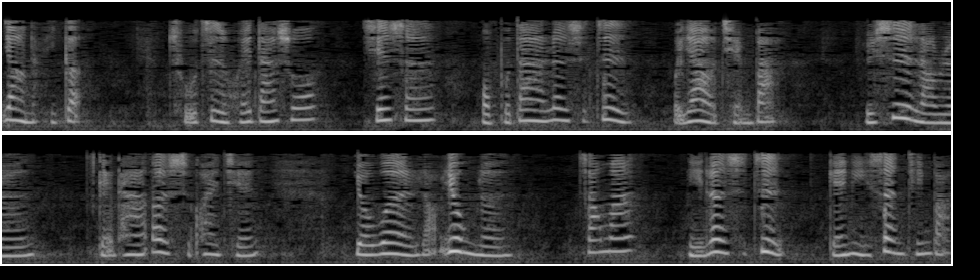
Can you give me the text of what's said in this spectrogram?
要哪一个？”厨子回答说：“先生，我不大认识字，我要钱吧。”于是老人给他二十块钱，又问老佣人：“张妈，你认识字？给你圣经吧。”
